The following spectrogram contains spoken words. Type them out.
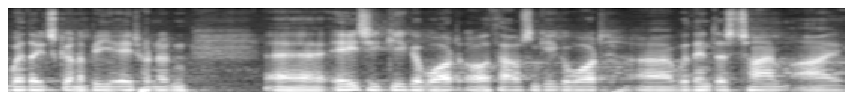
whether it's going to be 880 gigawatt or 1,000 gigawatt uh, within this time. I,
